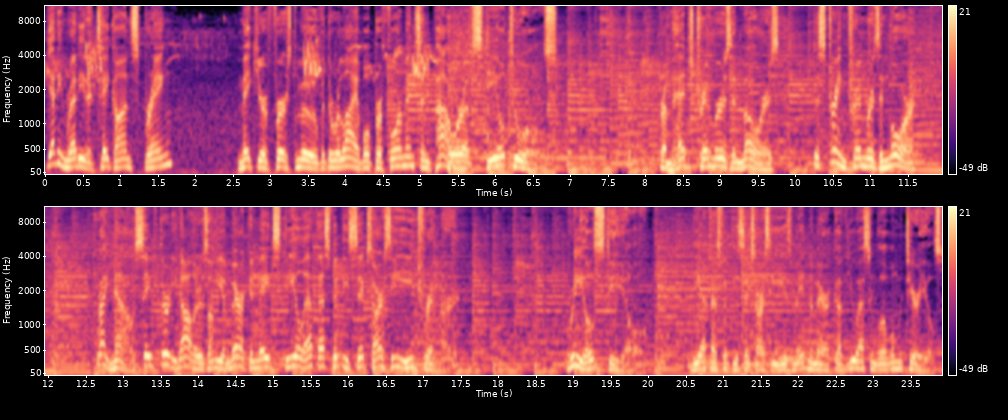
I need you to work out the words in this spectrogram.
Getting ready to take on spring? Make your first move with the reliable performance and power of STIHL tools. From hedge trimmers and mowers to string trimmers and more, right now save $30 on the American made STIHL FS56 RCE trimmer. Real STIHL. The FS56 RCE is made in America of U.S. and global materials.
